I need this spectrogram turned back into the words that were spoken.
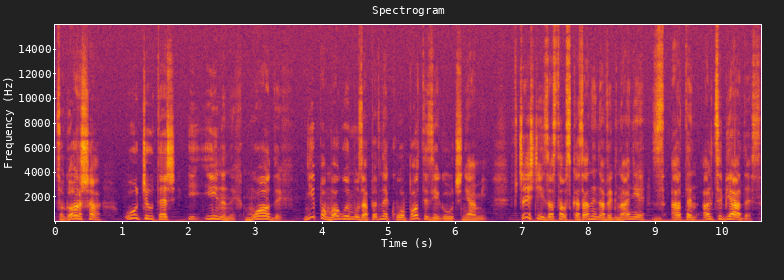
Co gorsza, uczył też i innych, młodych. Nie pomogły mu zapewne kłopoty z jego uczniami. Wcześniej został skazany na wygnanie z Aten Alcybiades.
